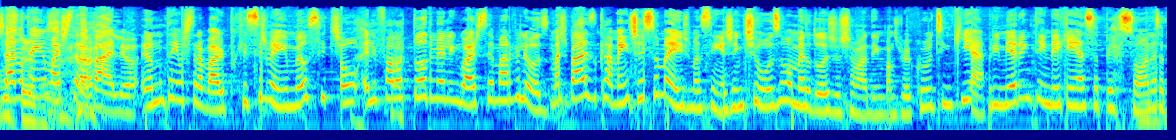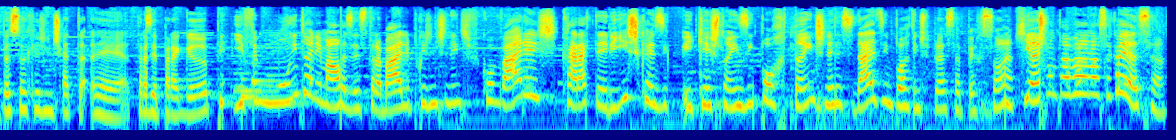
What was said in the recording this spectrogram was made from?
já não tenho mais trabalho. Eu não tenho mais trabalho, porque vocês veem, o meu CTO, ele fala toda a minha linguagem, isso é maravilhoso. Mas basicamente é isso mesmo, assim, a gente usa uma metodologia chamada Inbound Recruiting, que é primeiro entender quem é essa persona, essa pessoa que a gente quer é, trazer para a GUP. E foi muito animal fazer esse trabalho, porque a gente identificou várias características e, e questões importantes, necessidades importantes para essa persona, que antes não tava na nossa cabeça.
